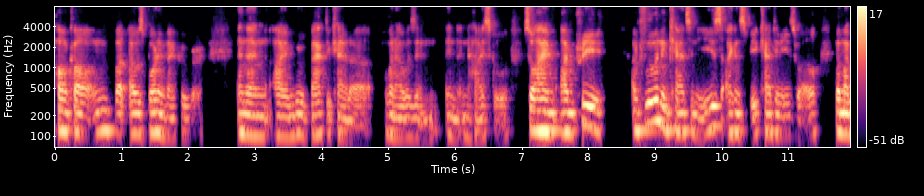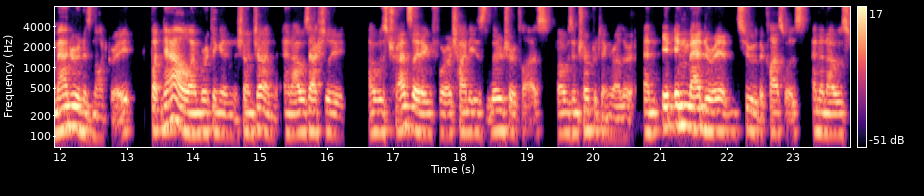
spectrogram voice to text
Hong Kong, but I was born in Vancouver, and then I moved back to Canada when I was in in, in high school. So I'm I'm pretty I'm fluent in Cantonese. I can speak Cantonese well, but my Mandarin is not great. But now I'm working in Shenzhen, and I was actually I was translating for a Chinese literature class. I was interpreting rather, and in, in Mandarin too. The class was, and then I was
